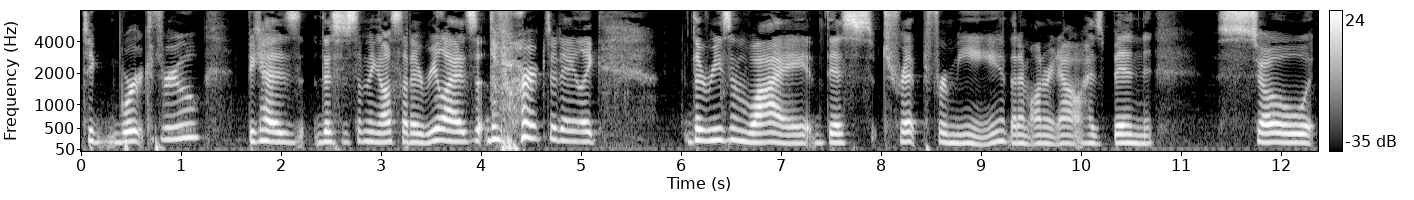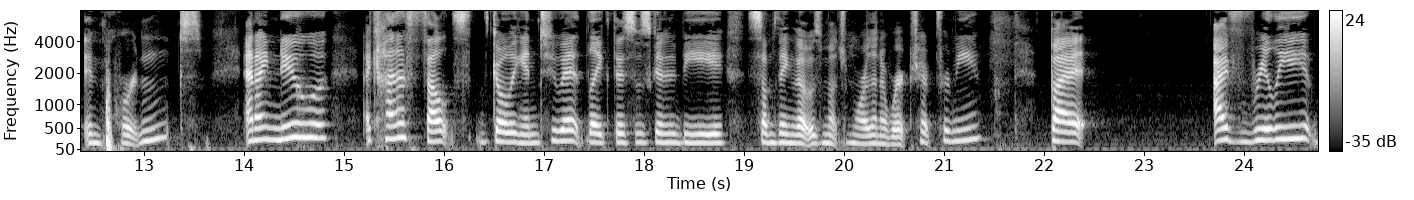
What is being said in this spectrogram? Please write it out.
to work through, because this is something else that I realized at the park today. Like, the reason why this trip for me that I'm on right now has been so important. And I knew, I kind of felt going into it like this was going to be something that was much more than a work trip for me. But I've really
